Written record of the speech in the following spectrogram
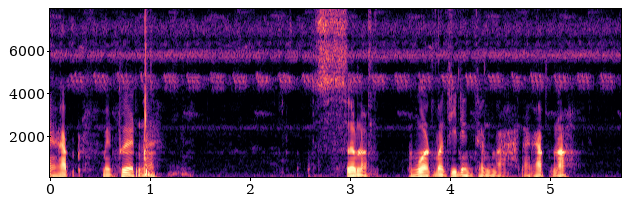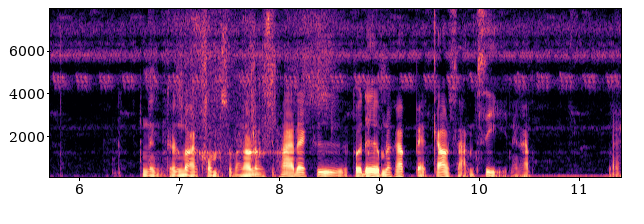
นะครับเพื่อนๆนะสำหรับงวดวันที่หนึ่งธันวานะครับเนาะหนึ่งธันวาคมสองพันห้าร้อยสิบห้าได้คือตัวเดิมนะครับแปดเก้าสามสี่นะครับนะ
